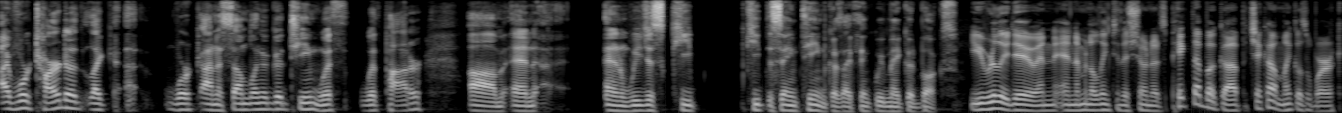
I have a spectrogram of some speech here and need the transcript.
I've worked hard to like uh, work on assembling a good team with with Potter, um, and and we just keep keep the same team because I think we make good books. You really do. And and I'm going to link to the show notes. Pick that book up. Check out Michael's work.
